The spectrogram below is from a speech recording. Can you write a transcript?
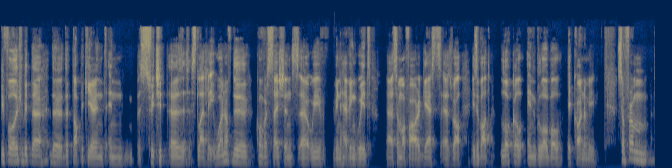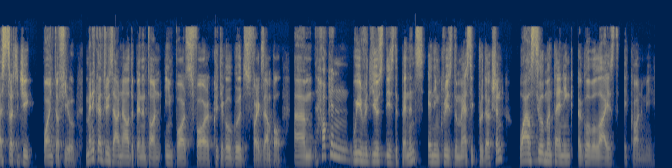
before a little bit the, the, the topic here and, and switch it uh, slightly. One of the conversations uh, we've been having with uh, some of our guests as well is about local and global economy. So, from a strategic point of view. Many countries are now dependent on imports for critical goods, for example. Um, how can we reduce this dependence and increase domestic production while still maintaining a globalized economy?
